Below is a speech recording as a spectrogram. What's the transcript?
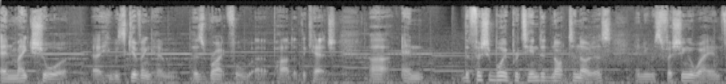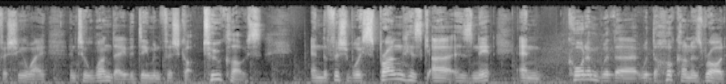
and make sure uh, he was giving him his rightful uh, part of the catch. Uh, and the fisher boy pretended not to notice, and he was fishing away and fishing away until one day the demon fish got too close, and the fisher boy sprung his uh, his net and caught him with the with the hook on his rod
